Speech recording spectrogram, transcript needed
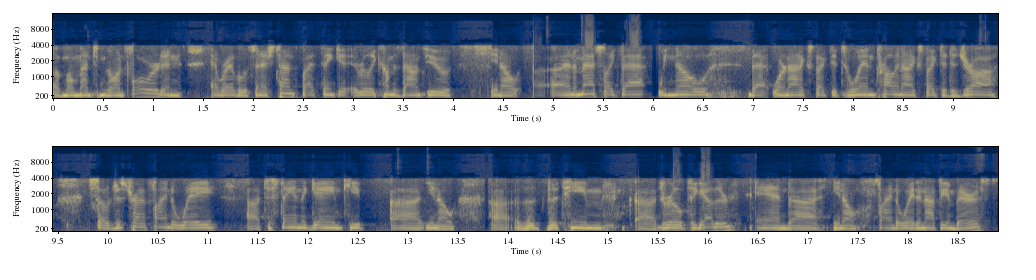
of momentum going forward, and and we're able to finish tenth. But I think it, it really comes down to you know uh, in a match like that, we know that we're not expected to win, probably not expected to draw. So just try to find a way uh, to stay in the game, keep uh, you know uh, the the team drilled together, and you know find a way to not be embarrassed,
